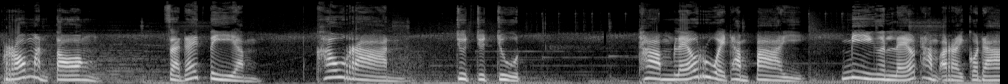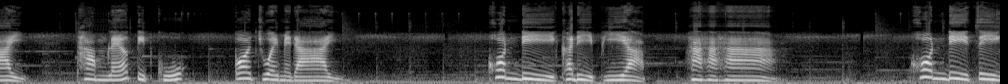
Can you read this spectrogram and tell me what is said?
เพราะมันต้อง จะได้เตรียม เข้าราน จุดจุดจุดทำแล้วรวยทำไป มีเงินแล้วทำอะไรก็ได้ทำแล้วติดคุก ก็ช่วยไม่ได้ คนดีคดีเพียบ ฮ่าฮ่าฮ่าคนดีจริง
